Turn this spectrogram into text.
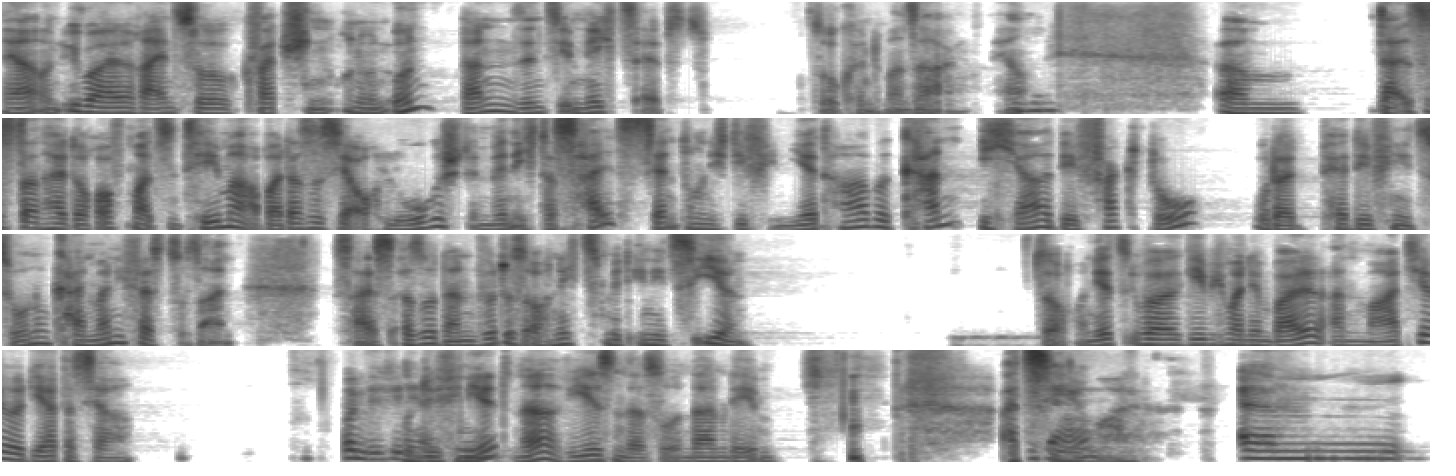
Ja, und überall rein zu quatschen und und und, dann sind sie im Nichts selbst. So könnte man sagen. Ja. Mhm. Ähm, da ist es dann halt auch oftmals ein Thema, aber das ist ja auch logisch, denn wenn ich das Halszentrum nicht definiert habe, kann ich ja de facto oder per Definition kein Manifesto sein. Das heißt also, dann wird es auch nichts mit initiieren. So, und jetzt übergebe ich mal den Ball an Martje, die hat das ja Undefiniert. Undefiniert, ne? Wie ist denn das so in deinem Leben? Erzähl ja. mal. Ähm,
